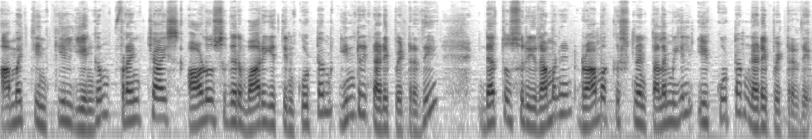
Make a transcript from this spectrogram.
அமைச்சின் கீழ் இயங்கும் பிரான்சாய்ஸ் ஆலோசகர் வாரியத்தின் கூட்டம் இன்று நடைபெற்றது. டத்துஸ்ரீ ரமணன் ராமகிருஷ்ணன் தலைமையில் இக்கூட்டம் நடைபெற்றது.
